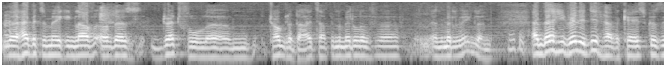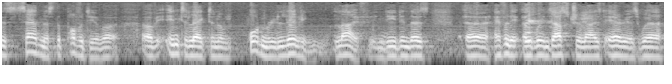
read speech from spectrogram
the habits of making love of those dreadful um, troglodytes up in the middle of uh, in the middle of England. And there he really did have a case because this sadness, the poverty of, uh, of intellect and of ordinary living life, indeed, in those uh, heavily over-industrialized areas where,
